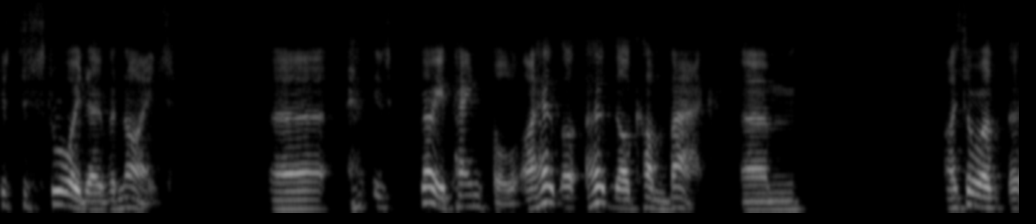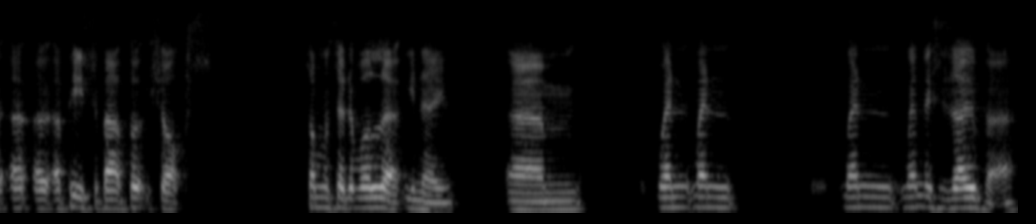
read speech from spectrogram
just destroyed overnight, uh, is very painful. I hope I hope they'll come back. Um, I saw a, a, a piece about bookshops. Someone said, "Well, look, you know, um, when when when when this is over,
